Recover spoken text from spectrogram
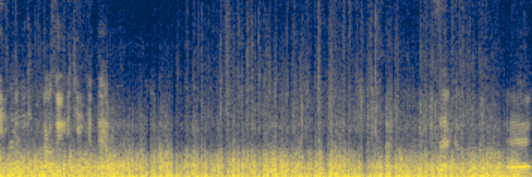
Тільки, ж не тільки теру. Це е,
